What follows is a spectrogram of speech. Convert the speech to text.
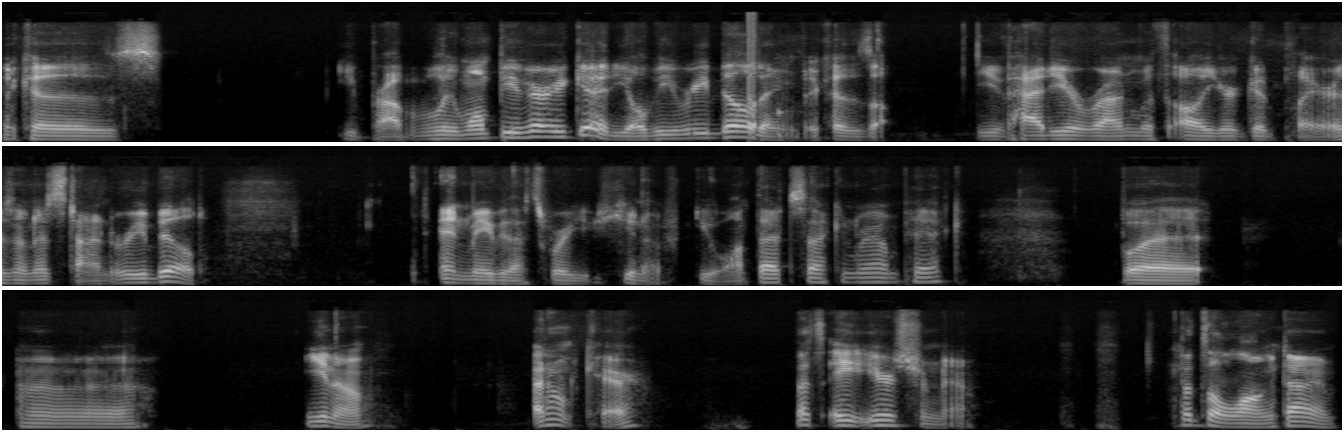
because you probably won't be very good. You'll be rebuilding because you've had your run with all your good players, and it's time to rebuild. And maybe that's where you, you know, you want that second round pick, but, uh, you know, I don't care. That's eight years from now. That's a long time.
